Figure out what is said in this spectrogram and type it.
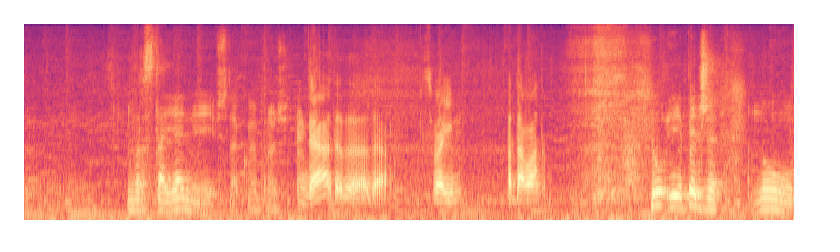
э, на расстоянии и все такое прочее. Да, да, да, да. Своим подаваном. Ну и опять же, ну,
